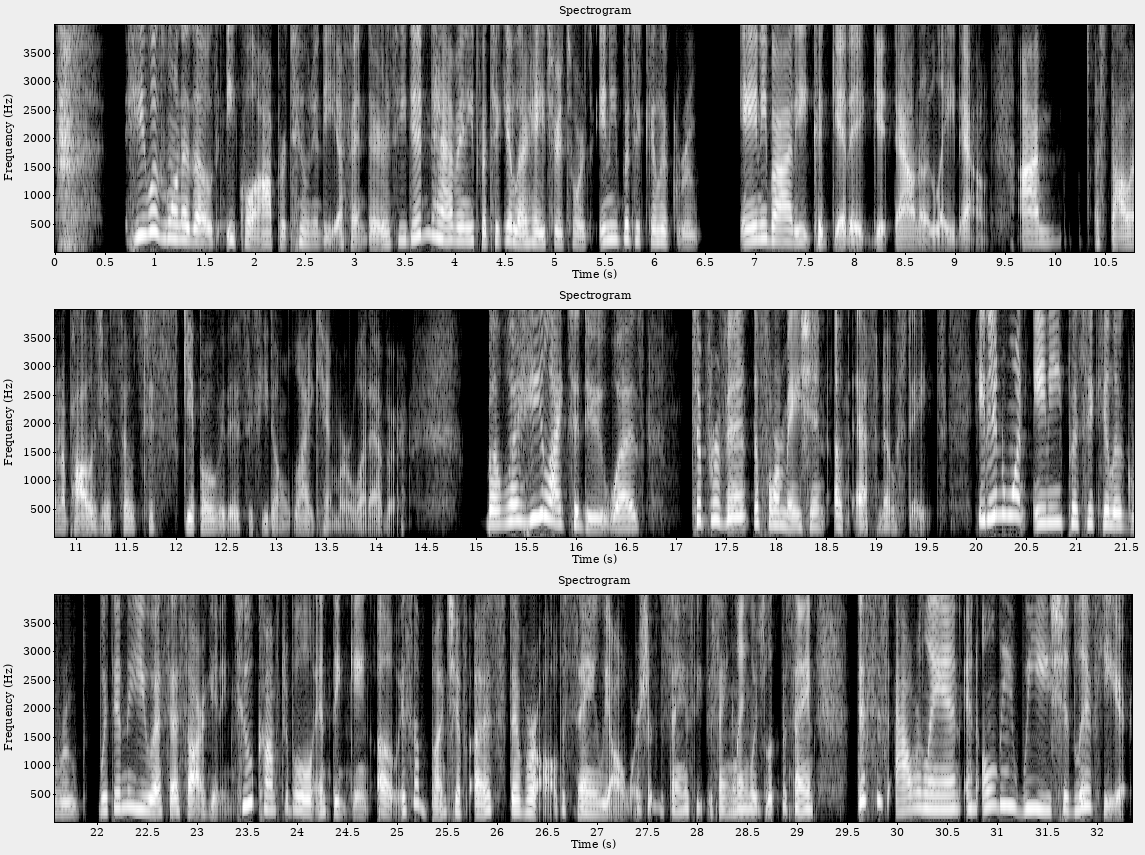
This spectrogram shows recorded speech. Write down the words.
he was one of those equal opportunity offenders. He didn't have any particular hatred towards any particular group. Anybody could get it, get down, or lay down. I'm a Stalin apologist, so just skip over this if you don't like him or whatever. But what he liked to do was to prevent the formation of ethno states. He didn't want any particular group within the USSR getting too comfortable and thinking, oh, it's a bunch of us that we're all the same. We all worship the same, speak the same language, look the same. This is our land, and only we should live here.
